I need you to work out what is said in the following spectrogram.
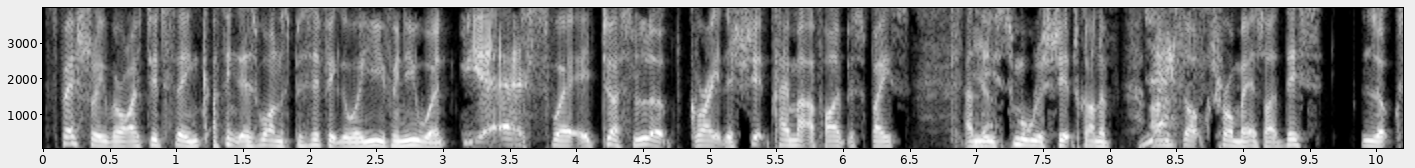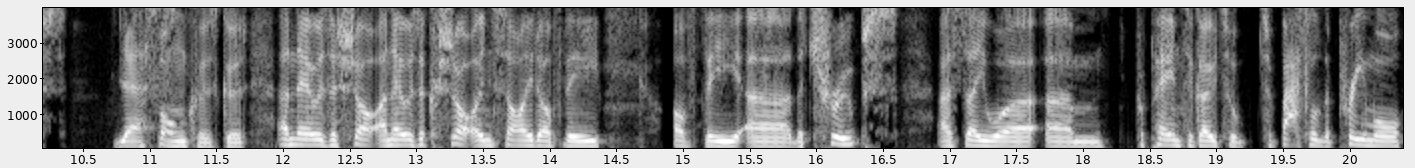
especially where I did think, I think there's one specifically where even you went, yes, where it just looked great. The ship came out of hyperspace and Yeah. these smaller ships kind of Yes. undocked from it. It's like, this looks Yes, bonkers good. And there was a shot, and there was a shot inside of the, of the, uh, the troops as they were, um, preparing to go to, to battle the Pre-Mor,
